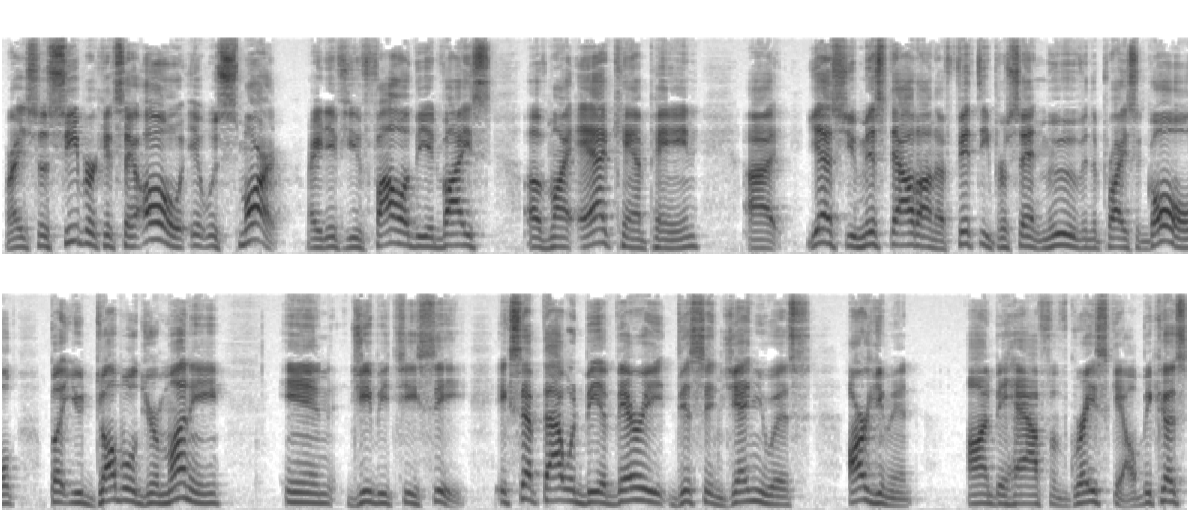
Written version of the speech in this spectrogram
right? So Silbert could say, oh, it was smart, right? If you followed the advice of my ad campaign, uh, yes, you missed out on a 50% move in the price of gold, but you doubled your money in GBTC except that would be a very disingenuous argument on behalf of Grayscale because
